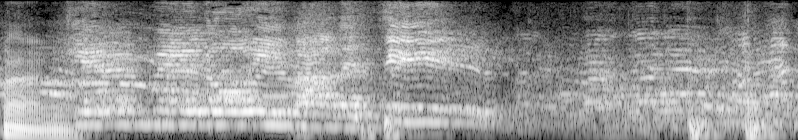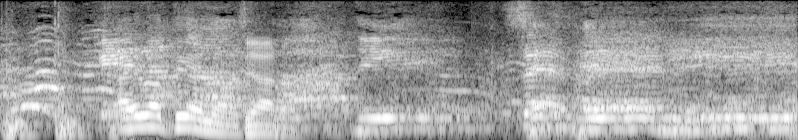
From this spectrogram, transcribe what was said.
Madre mía. ¿Quién me lo iba a decir? Ahí lo tienes. Claro. Ser feliz.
